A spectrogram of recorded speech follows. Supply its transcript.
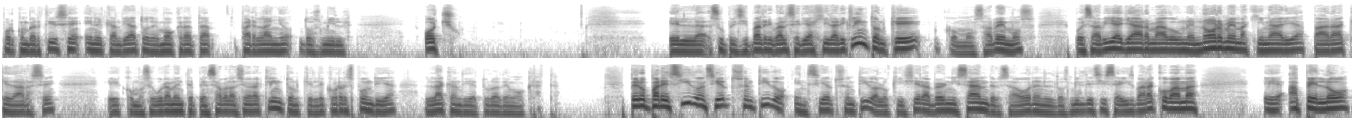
por convertirse en el candidato demócrata para el año 2008 su principal rival sería Hillary Clinton, que, como sabemos, pues había ya armado una enorme maquinaria para quedarse, eh, como seguramente pensaba la señora Clinton, que le correspondía la candidatura demócrata. Pero parecido en cierto sentido, en cierto sentido a lo que hiciera Bernie Sanders ahora en el 2016, Barack Obama eh, apeló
